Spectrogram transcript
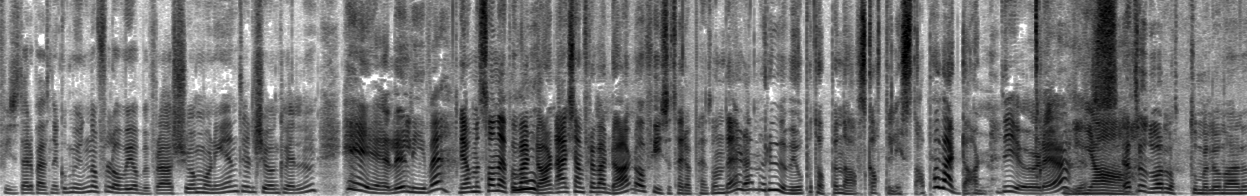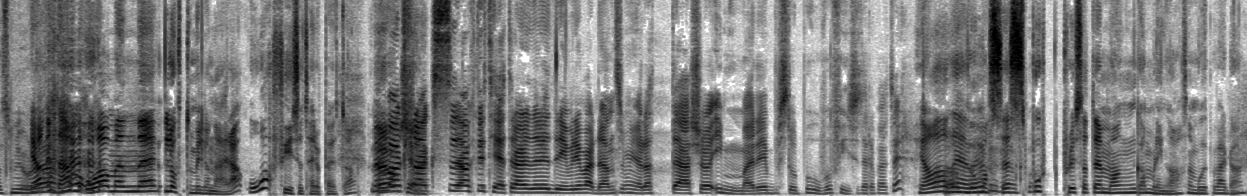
fysioterapeuten i kommunen og får lov å jobbe fra sju om morgenen til sju om kvelden hele livet. Ja, men sånn er det på Verdalen. Jeg kommer fra Verdalen, og fysioterapeutene der de ruver jo på toppen av skattelista på Verdalen. De gjør det. Ja. Jeg trodde det var lottomillionærene som gjorde Ja, det. dem òg, men eh, lottomillionærer og fysioterapeuter. Men hva Ja, ok. slags aktiviteter er det dere driver i hverdagen som gjør at det er så innmari stort behov for fysioterapeuter? Ja, det er jo masse sport, pluss at det er mange gamlinger som bor på Verdalen.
